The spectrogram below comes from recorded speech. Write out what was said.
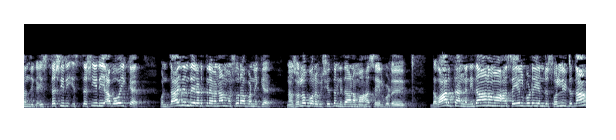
செஞ்சுக்க. இஸ்தஷிரி இஸ்தஷிரி அபவைக்க உன் தாய் தந்தையர் இடத்துல வேணாலும் மஷூரா பண்ணிக்க. நான் சொல்ல போற விஷயத்த நிதானமாக செயல்படு. இந்த வார்த்தை அங்க நிதானமாக செயல்படு என்று சொல்லிட்டு தான்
